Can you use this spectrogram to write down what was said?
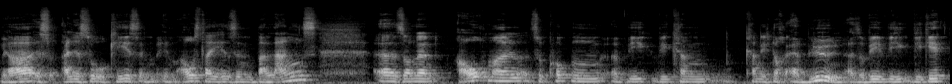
ja, ist alles so okay, ist im, im Ausgleich, ist in Balance, äh, sondern auch mal zu gucken, wie, wie kann, kann ich noch erblühen? Also wie, wie, wie geht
